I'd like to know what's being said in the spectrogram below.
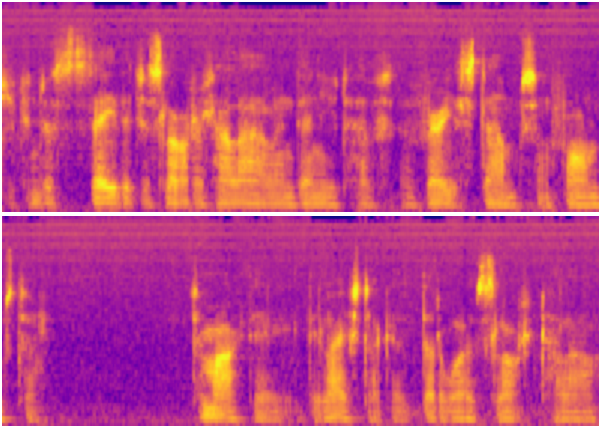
You can just say that you slaughtered halal and then you'd have various stamps and forms to, to mark the, the livestock that it was slaughtered halal.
